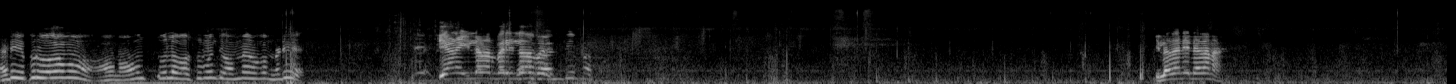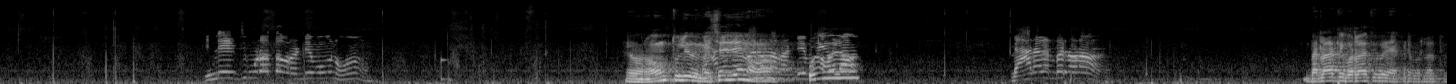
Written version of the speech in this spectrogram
ನಡಿ ಇಬ್ರು ಹೋಗಮ್ಮ ಅವ್ನ ಅವನ್ ತೂಲ ಹೊಸ ಮಂದಿ ಒಮ್ಮೆ ಹೋಗಮ್ ನಡಿ. ಏನ ಇಲ್ಲ ನನ್ ಬರ್ರಿ ಇಲ್ಲ ಬರ್ರಿ. ಮ- ಇಲ್ಲದಾನ ಇಲ್ಲದಾನ ಇಲ್ಲೇ ಹೆಜ್ಜಿ ಮುಡತ್ತಾವ ರಂಡಿ ಮಗನು. ಇವ್ರು ಅವ್ನು ತುಲಿದು ಮೆಸೇಜ್ ಏನು? ರಂಡಿ? ಮ್ಯಾರಾಗನ್ ಬರ್ರಿ ನೋಡ ಬರ್ಲಾತಿ ಬರ್ಲಾತಿ ಬೈ ಯಾಕಡೆ ಕಡೆ ಬರ್ಲಾತಿ.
